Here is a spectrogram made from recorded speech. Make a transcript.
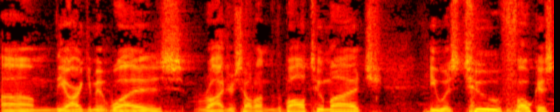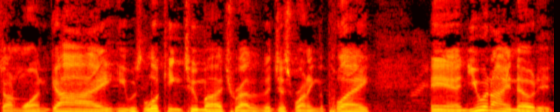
Um, the argument was Rodgers held onto the ball too much. He was too focused on one guy. He was looking too much rather than just running the play. And you and I noted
